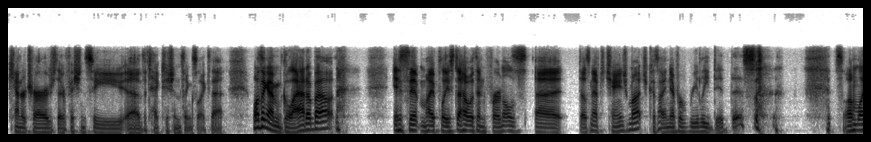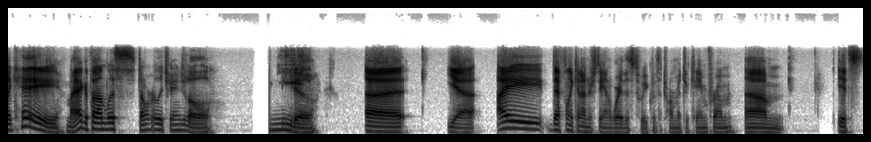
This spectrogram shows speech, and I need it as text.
countercharge, their efficiency, uh, the tactician, things like that. One thing I'm glad about is that my playstyle with Infernals uh, doesn't have to change much because I never really did this. so I'm like, hey, my Agathon lists don't really change at all. Neato. Uh, yeah, I definitely can understand where this tweak with the Tormentor came from. Um, it's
